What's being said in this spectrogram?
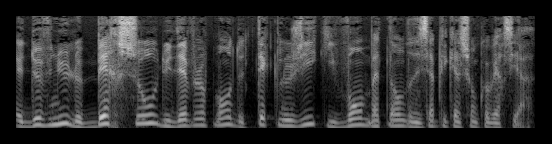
est devenu le berceau du développement de technologies qui vont maintenant dans des applications commerciales.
